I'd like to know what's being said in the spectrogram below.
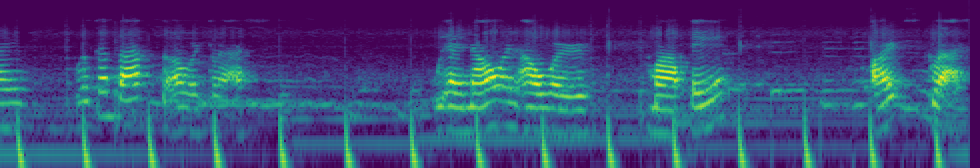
5. Welcome back to our class. We are now on our MAPE Arts class,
